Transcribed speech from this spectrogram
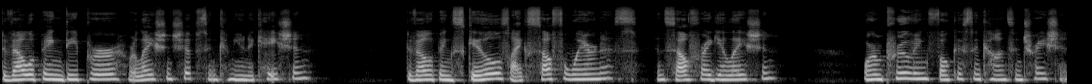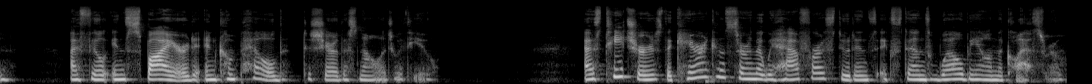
developing deeper relationships and communication, developing skills like self awareness and self regulation, or improving focus and concentration, I feel inspired and compelled to share this knowledge with you. As teachers, the care and concern that we have for our students extends well beyond the classroom.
